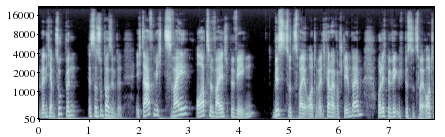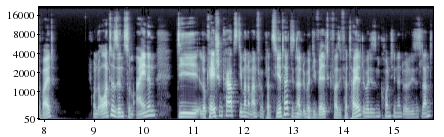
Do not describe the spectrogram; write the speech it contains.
wenn ich am Zug bin, ist das super simpel. Ich darf mich zwei Orte weit bewegen. Bis zu zwei Orte weit. Ich kann einfach stehen bleiben. Oder ich bewege mich bis zu zwei Orte weit. Und Orte sind zum einen die Location Cards, die man am Anfang platziert hat, die sind halt über die Welt quasi verteilt, über diesen Kontinent oder dieses Land.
